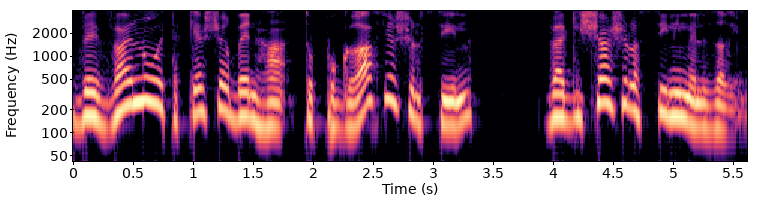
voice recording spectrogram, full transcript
והבנו את הקשר בין הטופוגרפיה של סין והגישה של הסינים אל זרים.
